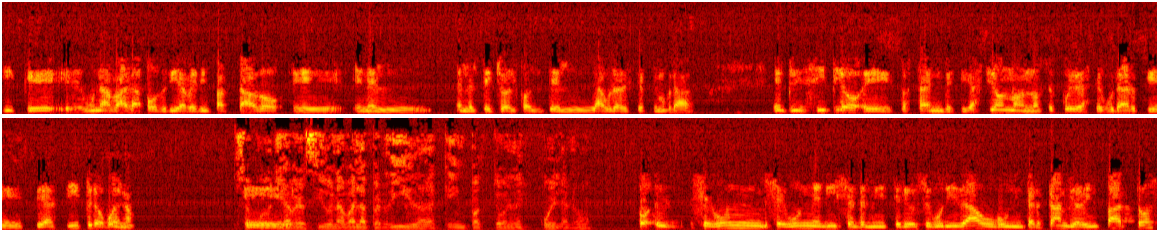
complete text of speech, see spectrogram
y que eh, una bala podría haber impactado eh, en, el, en el techo del, del aula de séptimo grado. En principio esto está en investigación, no, no se puede asegurar que sea así, pero bueno. Se podría haber sido una bala perdida que impactó en la escuela, ¿no? Eh, según según me dicen del Ministerio de Seguridad hubo un intercambio de impactos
